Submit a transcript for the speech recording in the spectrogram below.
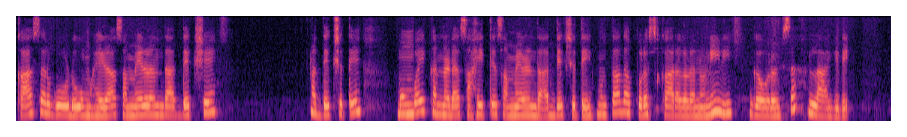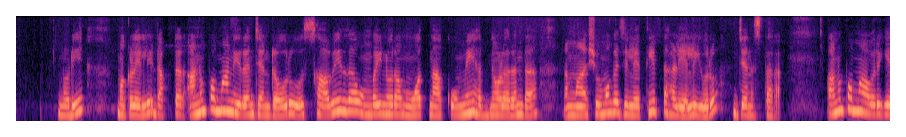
ಕಾಸರಗೋಡು ಮಹಿಳಾ ಸಮ್ಮೇಳನದ ಅಧ್ಯಕ್ಷೆ ಅಧ್ಯಕ್ಷತೆ, ಮುಂಬೈ ಕನ್ನಡ ಸಾಹಿತ್ಯ ಸಮ್ಮೇಳನದ ಅಧ್ಯಕ್ಷತೆ ಮುಂತಾದ ಪುರಸ್ಕಾರಗಳನ್ನು ನೀಡಿ ಗೌರವಿಸಲಾಗಿದೆ. ನೋಡಿ, ಮಕ್ಕಳಲ್ಲಿ ಡಾಕ್ಟರ್ ಅನುಪಮಾ ನಿರಂಜನ್ ರವರು ಸಾವಿರದ ಒಂಬೈನೂರ ಮೂವತ್ನಾಲ್ಕು ಮೇ ಹದಿನೇಳರಂದ ನಮ್ಮ ಶಿವಮೊಗ್ಗ ಜಿಲ್ಲೆ ತೀರ್ಥಹಳ್ಳಿಯಲ್ಲಿ ಇವರು ಜನಿಸ್ತಾರ ಅನುಪಮ ಅವರಿಗೆ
